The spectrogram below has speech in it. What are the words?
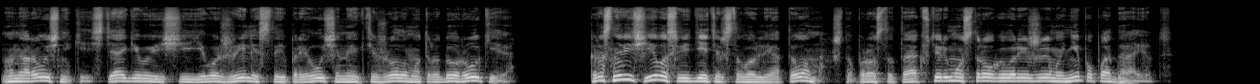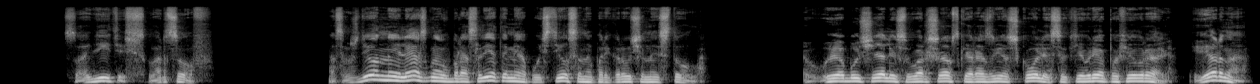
но наручники, стягивающие его жилистые, приученные к тяжелому труду руки, красноречиво свидетельствовали о том, что просто так в тюрьму строгого режима не попадают. «Садитесь, Скворцов». Осужденный, лязгнув браслетами, опустился на прикрученный стул. «Вы обучались в Варшавской разведшколе с октября по февраль, верно?»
